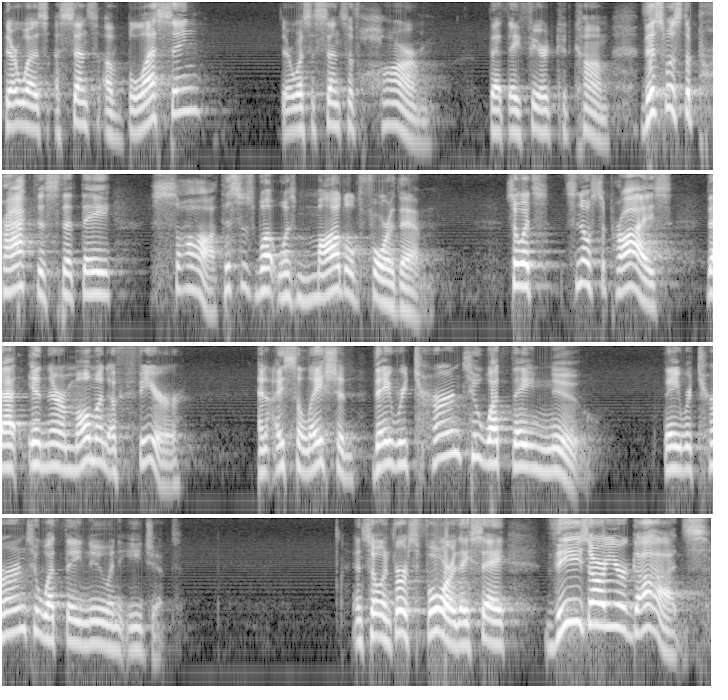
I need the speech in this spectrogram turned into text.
there was a sense of blessing, there was a sense of harm that they feared could come. This was the practice that they saw. This is what was modeled for them. So it's, it's no surprise that in their moment of fear and isolation, they returned to what they knew. They returned to what they knew in Egypt. And so in verse 4, they say, These are your gods.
